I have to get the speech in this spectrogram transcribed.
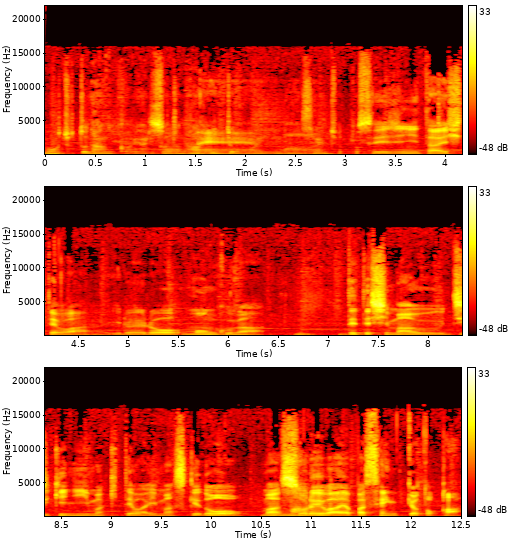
もうちょっとなんかやりそう方ないねと思いません、まあちょっと政治に対してはいろいろ文句が出てしまう時期に今来てはいますけど、まあ、それはやっぱ選挙とか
